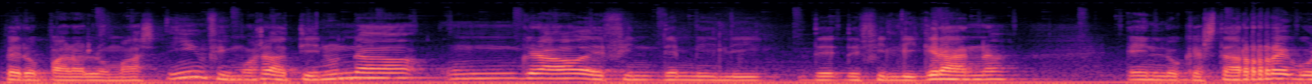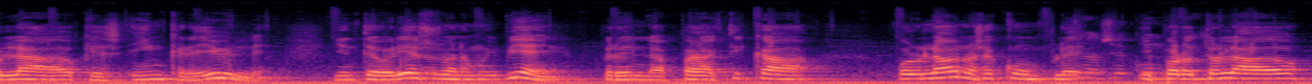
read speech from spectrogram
pero para lo más ínfimo, o sea, tiene una, un grado de, fin- de, mili- de- de filigrana en lo que está regulado, que es increíble. Y en teoría eso suena muy bien, pero en la práctica, por un lado no se cumple, No se y por otro lado,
